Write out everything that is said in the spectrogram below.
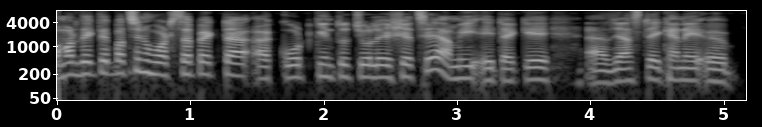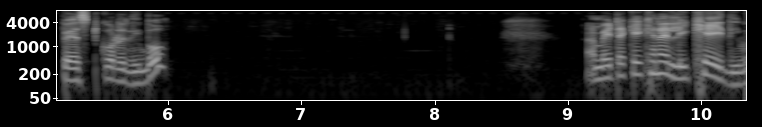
আমার দেখতে পাচ্ছেন হোয়াটসঅ্যাপে একটা কোড কিন্তু চলে এসেছে। আমি এটাকে জাস্ট এখানে পেস্ট করে দিব। আমি এটাকে এখানে লিখেই দিব।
